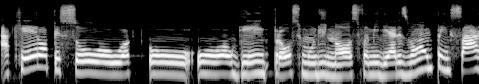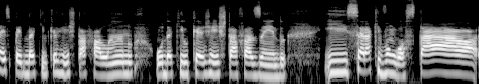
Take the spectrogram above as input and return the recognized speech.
aquela pessoa ou, ou, ou alguém próximo de nós, familiares, vão pensar a respeito daquilo que a gente está falando ou daquilo que a gente está fazendo. E será que vão gostar?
